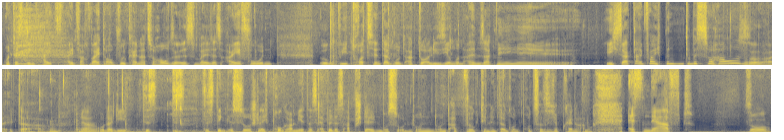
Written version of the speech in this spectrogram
Und das Ding heizt einfach weiter, obwohl keiner zu Hause ist, weil das iPhone irgendwie trotz Hintergrundaktualisierung und allem sagt, nee, ich sag einfach, ich bin, du bist zu Hause, Alter. Ja, oder die, das, das, das Ding ist so schlecht programmiert, dass Apple das abstellen muss und, und, und abwirkt den Hintergrundprozess. Ich habe keine Ahnung. Es nervt. So.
